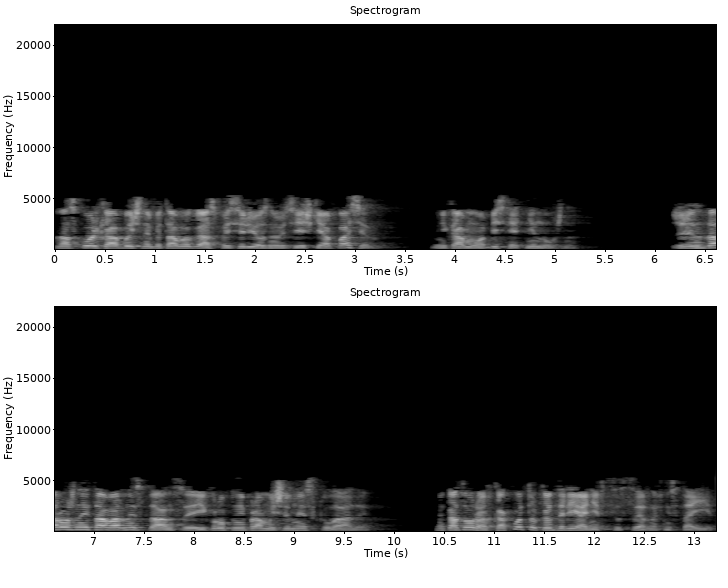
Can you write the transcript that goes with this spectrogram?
Насколько обычный бытовой газ при серьезной утечке опасен, никому объяснять не нужно. Железнодорожные товарные станции и крупные промышленные склады, на которых какой только дряни в цистернах не стоит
